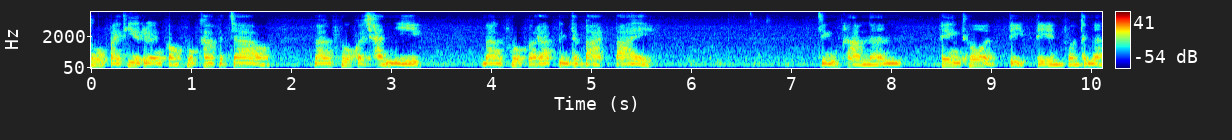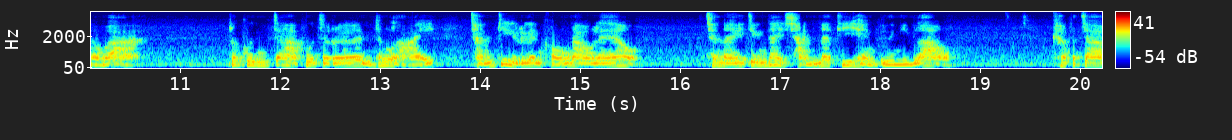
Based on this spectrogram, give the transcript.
ต้องไปที่เรือนของพวกข้าพเจ้า บางพวกก็ฉันอีก บางพวกก็รับบิณฑบาตไป จึงพรามนั้นเพ่งโทษติเตียนพลทนาว่า พระคุณเจ้าผู้เจริญทั้งหลาย ฉันที่เรือนของเราแล้วฉะไหนจึงได้ฉันหน้าที่แห่งอื่นอีกเล่า ข้าพเจ้า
